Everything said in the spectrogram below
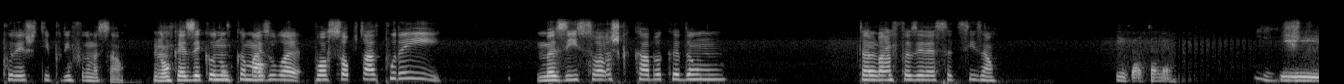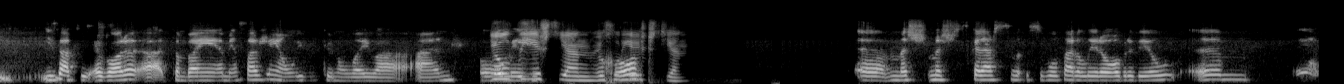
por este tipo de informação. Não quer dizer que eu nunca mais o leia. Posso optar por aí. Mas isso acho que cabe a cada um também fazer essa decisão. Exatamente. E, exato, agora ah, também a mensagem é um livro que eu não leio há, há anos. Eu li mesmo... este ano, eu reli oh. este ano. Uh, mas, mas se calhar se, se, voltar a ler a obra dele, um, é,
